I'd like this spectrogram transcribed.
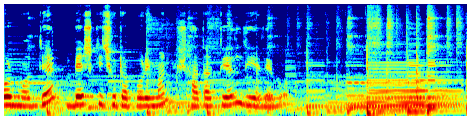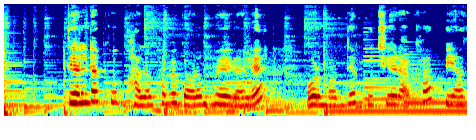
ওর মধ্যে বেশ কিছুটা পরিমাণ সাদা তেল দিয়ে দেব। তেলটা খুব ভালোভাবে গরম হয়ে গেলে ওর মধ্যে কুচিয়ে রাখা পেঁয়াজ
